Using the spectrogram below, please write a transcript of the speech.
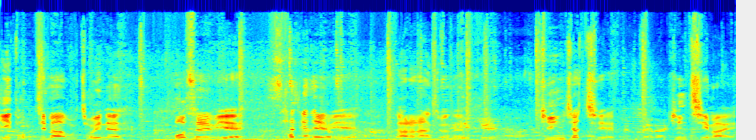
이 덥지만 저희는 멋을 위해 사진을 위해 나라랑 저는 긴 셔츠에 긴 치마에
